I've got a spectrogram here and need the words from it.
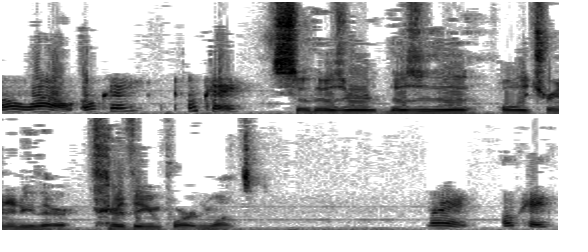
Oh wow. Okay. Okay. So those are those are the holy trinity. There, they're the important ones. Right. Okay.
